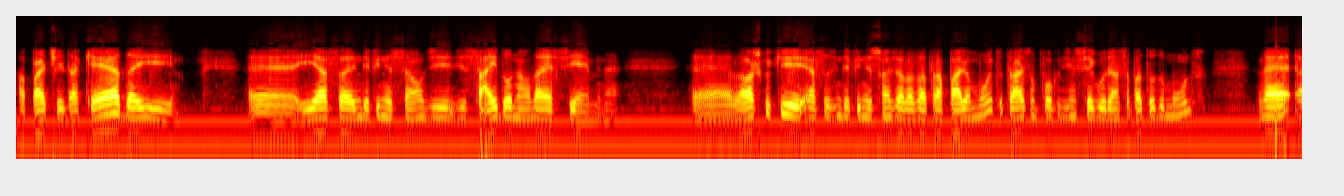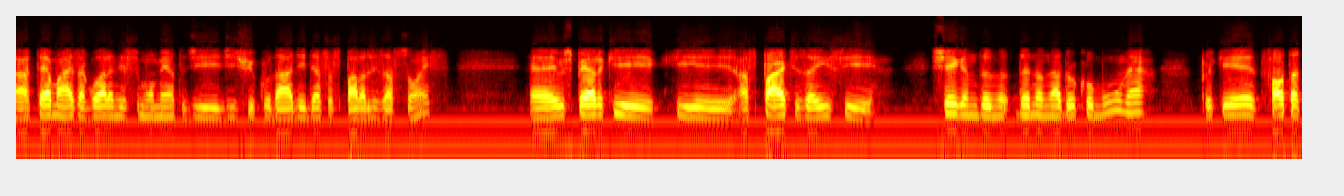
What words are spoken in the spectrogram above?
A partir da queda e, é, e essa indefinição de, de saída ou não da SM, né? É, lógico que essas indefinições elas atrapalham muito, traz um pouco de insegurança para todo mundo, né? Até mais agora nesse momento de, de dificuldade dessas paralisações. É, eu espero que, que as partes aí se cheguem no denominador comum, né? Porque falta,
